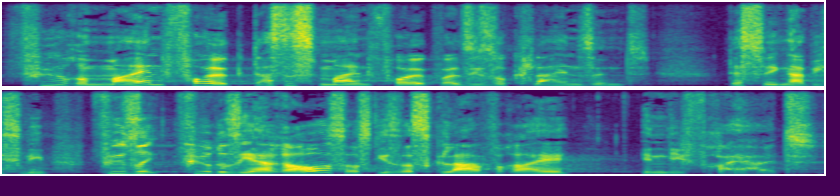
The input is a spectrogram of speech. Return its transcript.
führe mein Volk, das ist mein Volk, weil sie so klein sind. Deswegen habe ich sie lieb. Führe, führe sie heraus aus dieser Sklaverei in die Freiheit.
